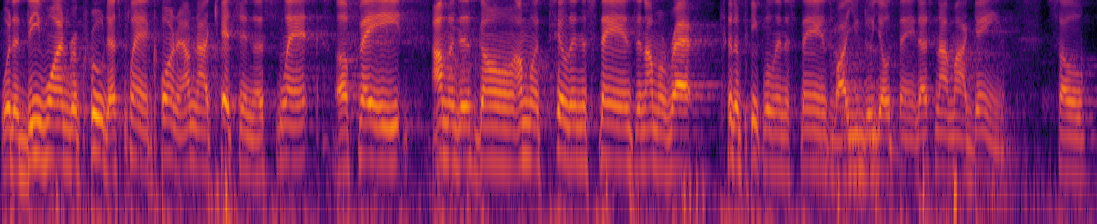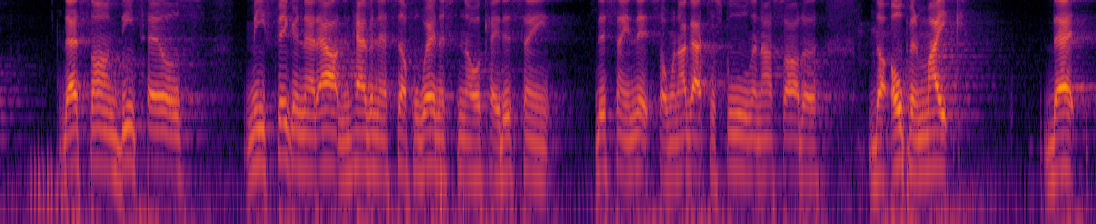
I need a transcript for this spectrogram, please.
with a D1 recruit that's playing corner, I'm not catching a slant, a fade. I'm gonna just go, I'm gonna chill in the stands and I'm gonna rap to the people in the stands while you do your thing. That's not my game. So that song details me figuring that out and having that self-awareness to know, okay, this ain't this ain't it. So when I got to school and I saw the the open mic, that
